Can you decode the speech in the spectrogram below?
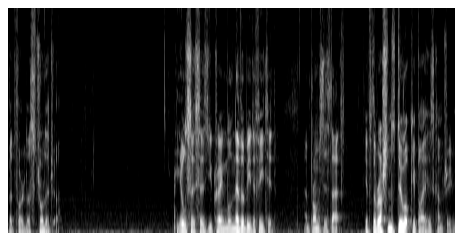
but for an astrologer. He also says Ukraine will never be defeated and promises that If the Russians do occupy his country,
